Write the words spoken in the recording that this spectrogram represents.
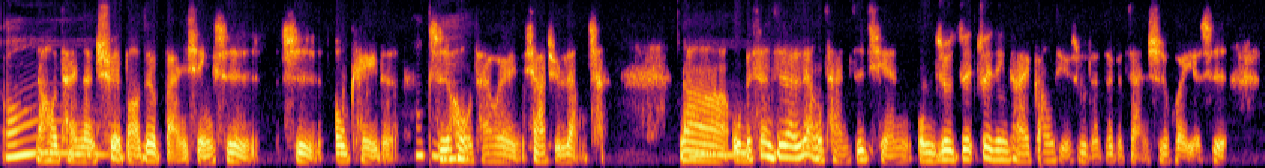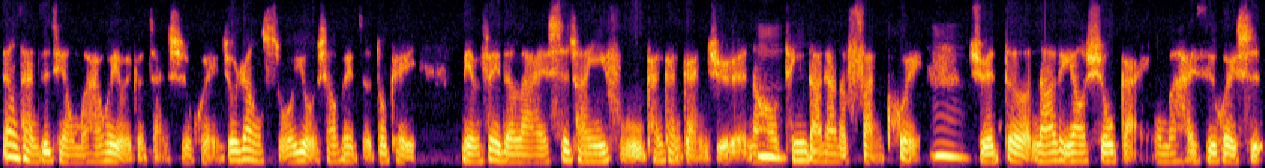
哦，然后才能确保这个版型是是 OK 的，之后才会下去量产。那我们甚至在量产之前，我们就最最近才刚结束的这个展示会，也是量产之前，我们还会有一个展示会，就让所有消费者都可以免费的来试穿衣服，看看感觉，然后听大家的反馈，嗯，觉得哪里要修改，我们还是会是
